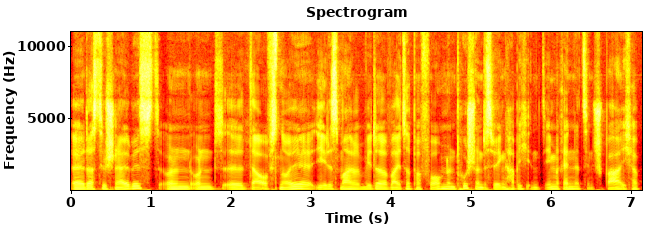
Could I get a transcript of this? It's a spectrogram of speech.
äh, dass du schnell bist und, und äh, da aufs Neue jedes Mal wieder weiter performen und pushen. Und deswegen habe ich in dem Rennen jetzt in Spa, ich habe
